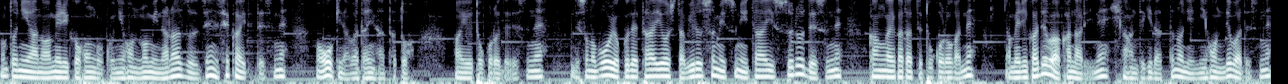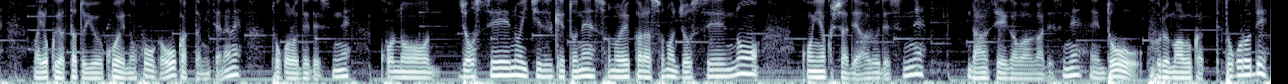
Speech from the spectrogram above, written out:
本当にあのアメリカ本国、日本のみならず全世界でですね、まあ、大きな話題になったとまいうところでですね、でその暴力で対応したウィル・スミスに対するですね、考え方ってところがね、アメリカではかなりね、批判的だったのに、日本ではですね、まあ、よくやったという声の方が多かったみたいなね、ところでですね、この女性の位置づけとね、その上からその女性の婚約者であるですね、男性側がですね、どう振る舞うかってところで、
